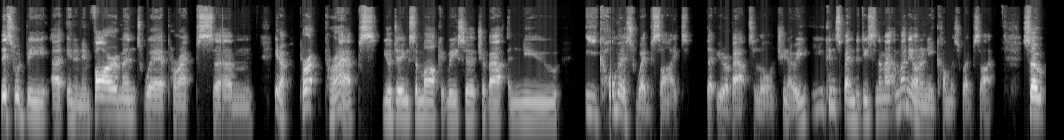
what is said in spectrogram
this would be uh, in an environment where perhaps um, you know per- perhaps you're doing some market research about a new e-commerce website that you're about to launch. You know, you, you can spend a decent amount of money on an e-commerce website, so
